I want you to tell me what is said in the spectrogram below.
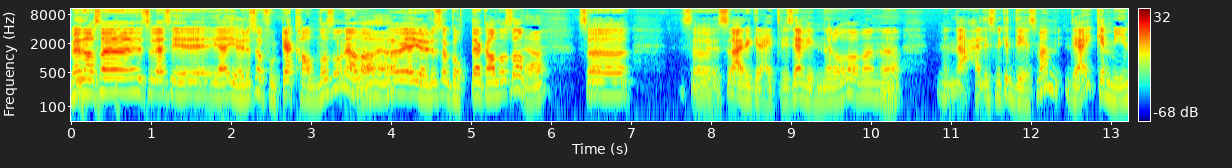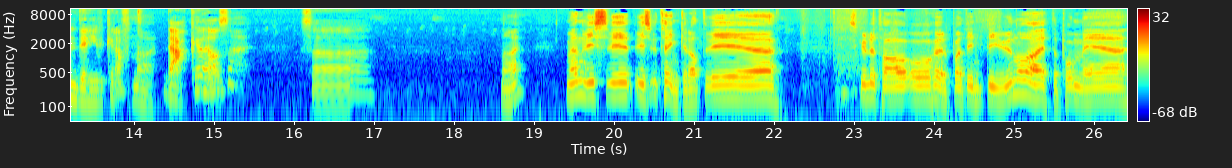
Men altså, som jeg sier, jeg gjør det så fort jeg kan og sånn, ja, da. Ja. Jeg gjør det så godt jeg kan og sånn. Ja. Så, så, så er det greit hvis jeg vinner òg, da. Men, men det er liksom ikke det som er Det er ikke min drivkraft. Nei. Det er ikke det, altså. Så Nei. Men hvis vi, hvis vi tenker at vi eh, skulle ta og høre på et intervju nå da etterpå med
